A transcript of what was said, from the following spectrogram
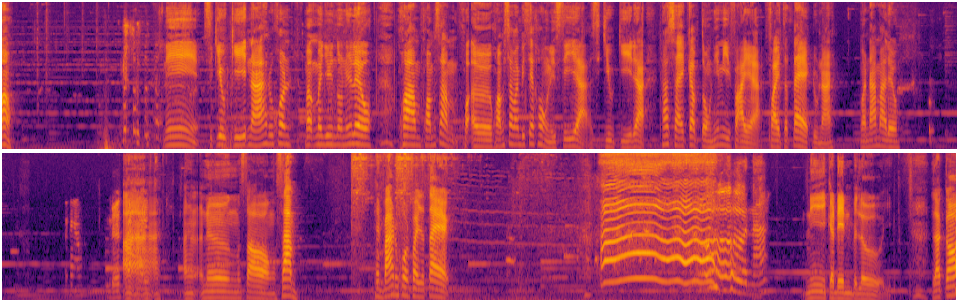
อ้าว นี่สกิลกรีดนะทุกคนมามายืนตรงนี้เร็ว ความความสามเอ่อความสามารถพิเศษของลิซซี่อะสกิลกรีดอะถ้าใช้กับตรงที่มีไฟอะไฟจะแตกดูนะวันหน้ามาเร็วเนื้ออ่าตายอ่าอ่าหนึ่งสองสามเห็นปะทุกคนไฟจะแตกอ้าเอวอนะ นี่กระเด็นไปเลย แล้วก็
